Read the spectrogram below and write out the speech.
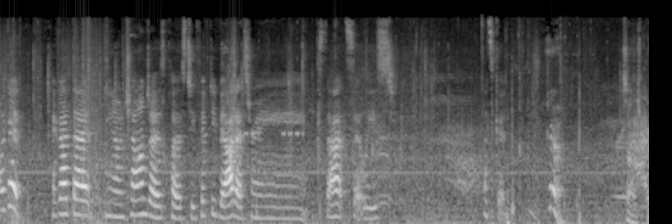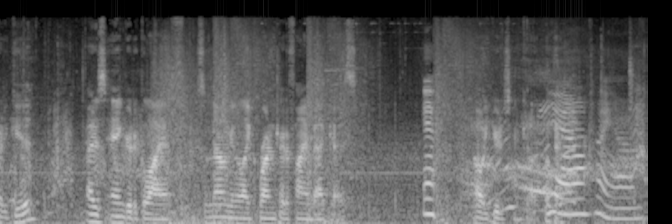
Oh, good. I got that, you know, challenge I was close to. 50 badass ranks. That's at least. That's good. Yeah. Sounds pretty good. I just angered a Goliath, so now I'm gonna like run and try to find bad guys. Eh. Oh, you're just gonna kill it. Okay. Yeah, I am.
